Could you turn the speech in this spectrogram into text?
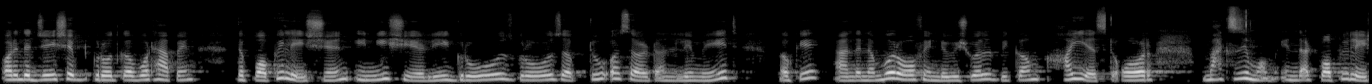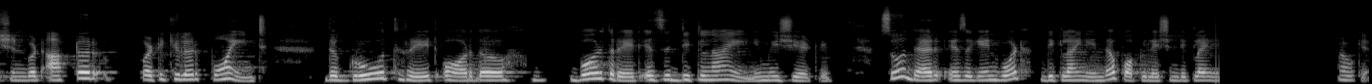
Or in the J-shaped growth curve, what happened? The population initially grows, grows up to a certain limit, okay, and the number of individual become highest or maximum in that population. But after particular point, the growth rate or the birth rate is a decline immediately. So there is again what decline in the population decline. Okay,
